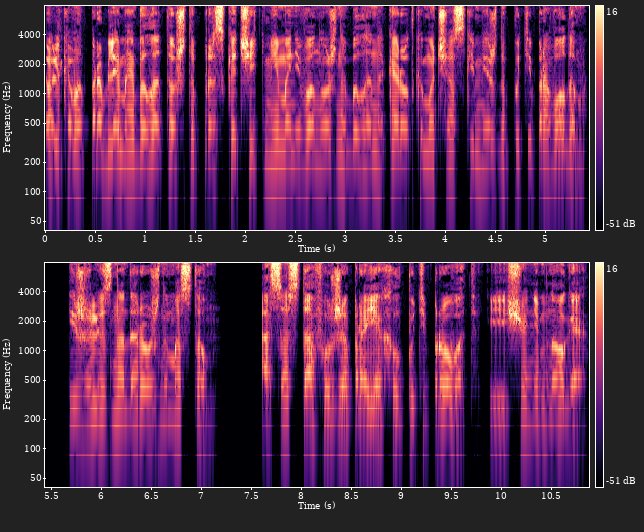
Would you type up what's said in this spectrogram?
Только вот проблемой было то, что проскочить мимо него нужно было на коротком участке между путепроводом и железнодорожным мостом. А состав уже проехал путепровод, и еще немного,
